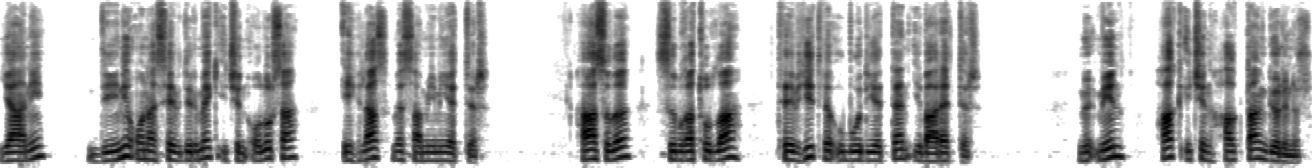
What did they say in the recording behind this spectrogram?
yani dini ona sevdirmek için olursa, ihlas ve samimiyettir. Hasılı, sıbgatullah, tevhid ve ubudiyetten ibarettir. Mümin, hak için halktan görünür.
